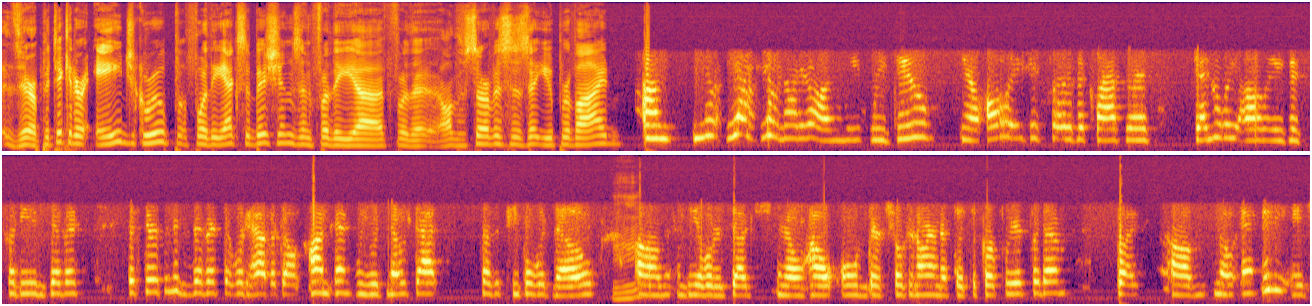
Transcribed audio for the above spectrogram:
is there a particular age group for the exhibitions and for the uh, for the all the services that you provide? Um, no, yeah, no, not at all. we we do, you know, all ages for the classes. Generally, all ages for the exhibits. If there's an exhibit that would have adult content, we would note that so that people would know mm-hmm. um, and be able to judge, you know, how old their children are and if it's appropriate for them. But um, no, any age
